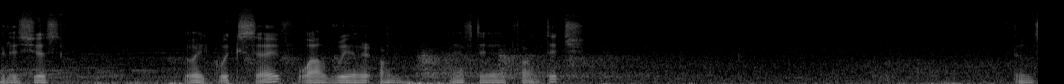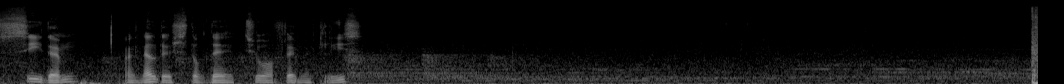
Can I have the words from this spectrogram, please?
And let's just do a quick save while we're on have the advantage. Don't see them. I know they're still there, two of them at least. Yeah.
